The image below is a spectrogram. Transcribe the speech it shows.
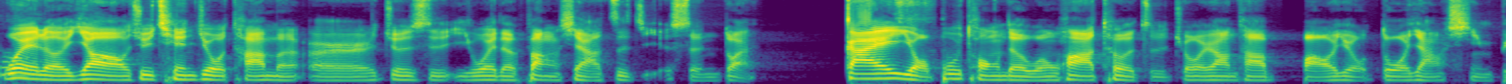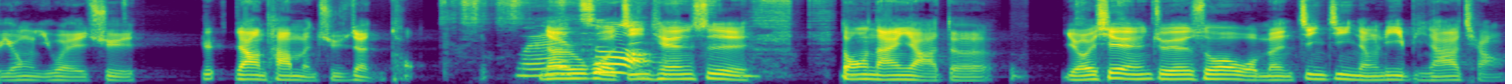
为了要去迁就他们而就是一味的放下自己的身段。该有不同的文化特质，就让它保有多样性，不用一味去让他们去认同。那如果今天是 东南亚的，有一些人觉得说我们经济能力比他强，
